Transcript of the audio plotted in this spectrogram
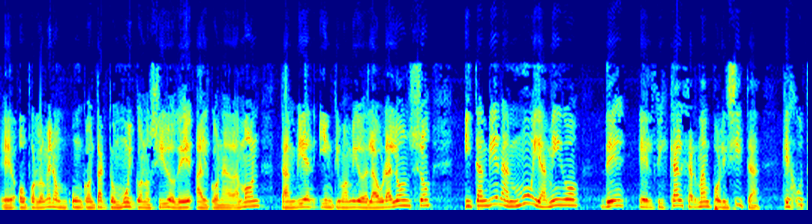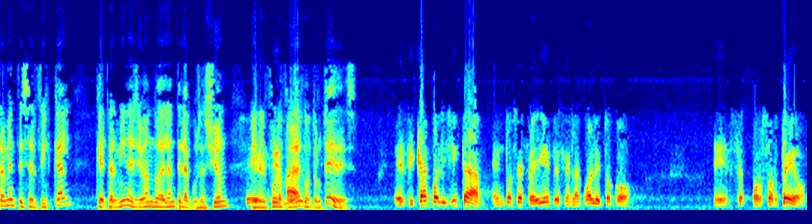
eh, o por lo menos un contacto muy conocido de Alconadamón, también íntimo amigo de Laura Alonso, y también muy amigo de el fiscal Germán Policita, que justamente es el fiscal que termina llevando adelante la acusación en el Fuero Federal contra ustedes. El fiscal Policita, en dos expedientes en la cual le tocó eh, por sorteo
